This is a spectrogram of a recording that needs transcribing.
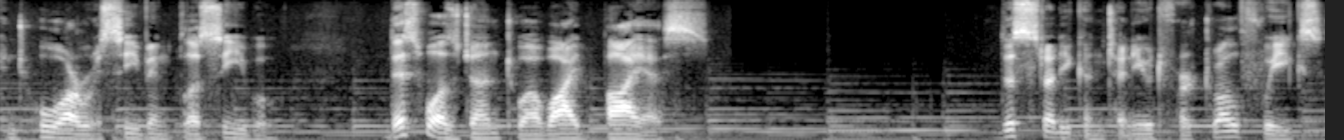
and who are receiving placebo. This was done to avoid bias. This study continued for 12 weeks,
